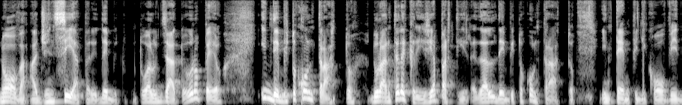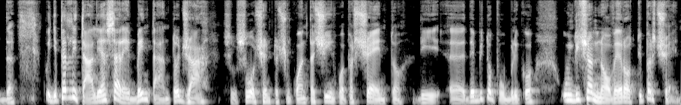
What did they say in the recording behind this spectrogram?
nuova agenzia per il debito mutualizzato europeo, il debito contratto durante le crisi a partire dal debito contratto in tempi di Covid. Quindi per l'Italia sarebbe intanto già sul suo 155% di eh, debito pubblico un 19,8%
